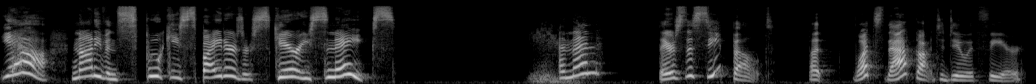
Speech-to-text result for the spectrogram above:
Yeah, not even spooky spiders or scary snakes. And then there's the seatbelt. What's that got to do with fear?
